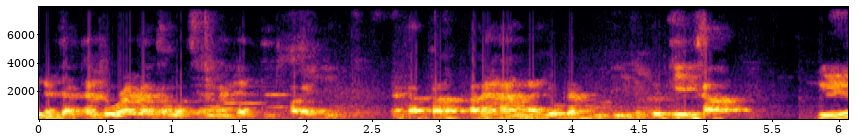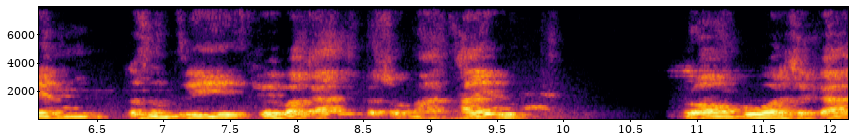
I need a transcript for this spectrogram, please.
เนื่องจากท่านผู้ว่าการจังหวัดเชียงใหม่ได้ติดภารกิจนะครับพระพระท่านนายกรัฐมนตรีในพื้นที่ครับเรียนรัฐมนตรีช่วยว่าการกระทรวงมหาดไทย รองผู้ว่าราชการ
